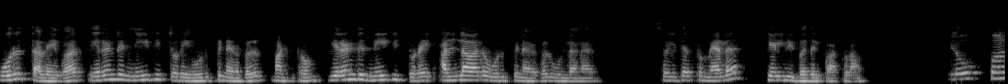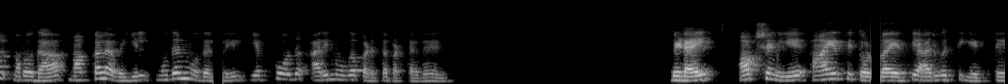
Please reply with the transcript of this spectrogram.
ஒரு தலைவர் இரண்டு நீதித்துறை உறுப்பினர்கள் மற்றும் இரண்டு நீதித்துறை அல்லாத உறுப்பினர்கள் உள்ளனர். சோ இதற்கு மேல கேள்வி பதில் பார்க்கலாம். லோக்பால் மசோதா மக்களவையில் முதன் முதலில் எப்போது அறிமுகப்படுத்தப்பட்டது? விடை ஆப்ஷன் ஏ ஆயிரத்தி தொள்ளாயிரத்தி அறுபத்தி எட்டு.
